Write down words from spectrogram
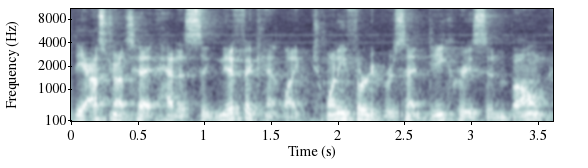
the astronauts had, had a significant like 20 30% decrease in bone.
